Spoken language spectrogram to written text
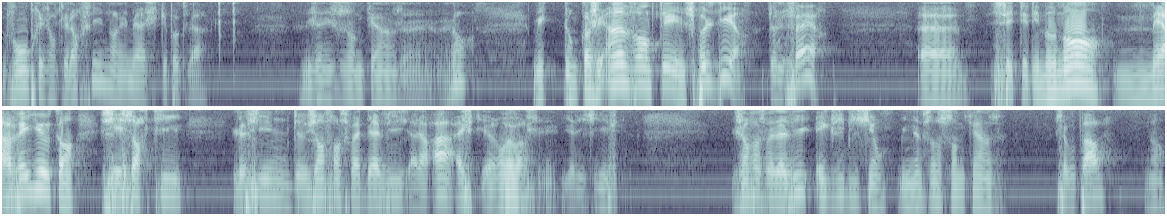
vont présenter leurs films dans les, mais à cette époque-là, les années 75, euh, non. Mais donc quand j'ai inventé, je peux le dire, de le faire, euh, c'était des moments merveilleux quand j'ai sorti le film de Jean-François Davy. Alors, ah, est-ce qu'on va voir s'il y a des cinéphiles. Jean-François Davy, Exhibition, 1975. Ça vous parle? Non.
